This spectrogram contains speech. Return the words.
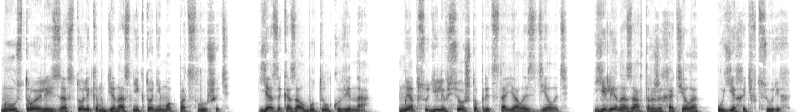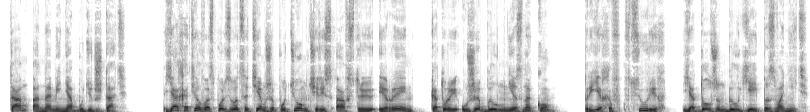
Мы устроились за столиком, где нас никто не мог подслушать. Я заказал бутылку вина. Мы обсудили все, что предстояло сделать. Елена завтра же хотела уехать в Цюрих. Там она меня будет ждать. Я хотел воспользоваться тем же путем через Австрию и Рейн, который уже был мне знаком. Приехав в Цюрих, я должен был ей позвонить.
